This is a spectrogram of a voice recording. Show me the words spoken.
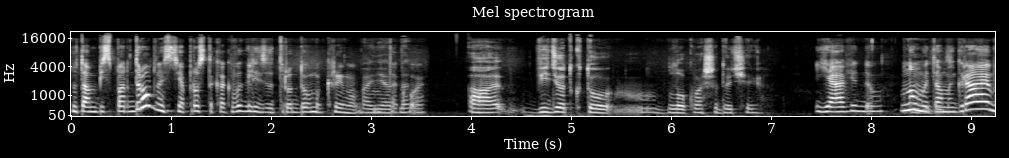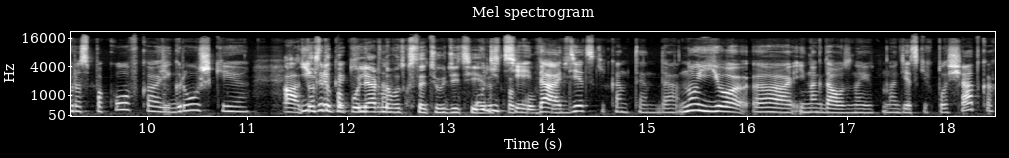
Ну там без подробностей, а просто как выглядит роддомы Крыма. Понятно. Такое. А ведет кто блог вашей дочери? Я веду. Ну, мы там играем, распаковка, игрушки. А, игры то, что популярно, вот, кстати, у детей. У детей, да, детский контент, да. Но ее э, иногда узнают на детских площадках.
